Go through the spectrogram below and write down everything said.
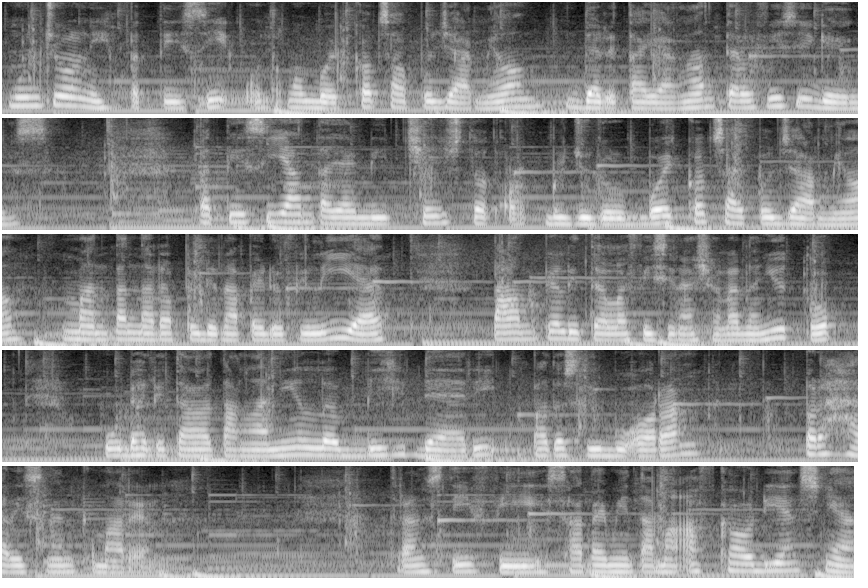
muncul nih petisi untuk memboikot Sapu Jamil dari tayangan televisi gengs. Petisi yang tayang di change.org berjudul Boykot Saipul Jamil, mantan narapidana pedofilia, tampil di televisi nasional dan YouTube udah ditandatangani lebih dari 400 ribu orang per hari Senin kemarin. Trans TV sampai minta maaf ke audiensnya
